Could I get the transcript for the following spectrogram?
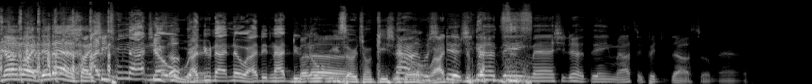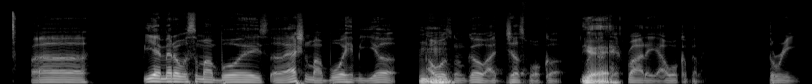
No, no, like dead ass. Like I she, do not she's know. I do not know. I did not do But, no uh, research on Keyshia Nah, Cole. but she I did. She did her thing, man. She did her thing, man. I took pictures out, so man. Uh, yeah, met up with some of my boys. Uh, actually, my boy hit me up. I Mhm. was gonna go. I just woke up. Yeah. Friday. I woke up at like three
